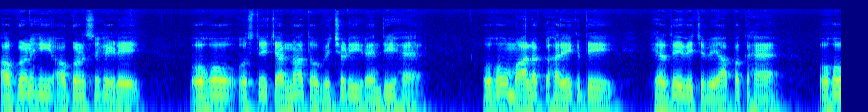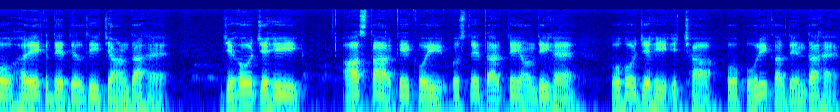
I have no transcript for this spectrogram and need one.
ਔਗਣ ਹੀ ਔਗਣ ਸਹੇੜੇ, ਉਹ ਉਸ ਦੇ ਚਰਨਾਂ ਤੋਂ ਵਿਛੜੀ ਰਹਿੰਦੀ ਹੈ। ਉਹ ਮਾਲਕ ਹਰੇਕ ਦੇ ਹਿਰਦੇ ਵਿੱਚ ਵਿਆਪਕ ਹੈ, ਉਹ ਹਰੇਕ ਦੇ ਦਿਲ ਦੀ ਜਾਣਦਾ ਹੈ। ਜਿਹੋ ਜਿਹੀ ਆਸ ਧਾਰ ਕੇ ਕੋਈ ਉਸ ਦੇ ਦਰ ਤੇ ਆਉਂਦੀ ਹੈ, ਉਹ ਜਿਹੀ ਇੱਛਾ ਉਹ ਪੂਰੀ ਕਰ ਦਿੰਦਾ ਹੈ।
